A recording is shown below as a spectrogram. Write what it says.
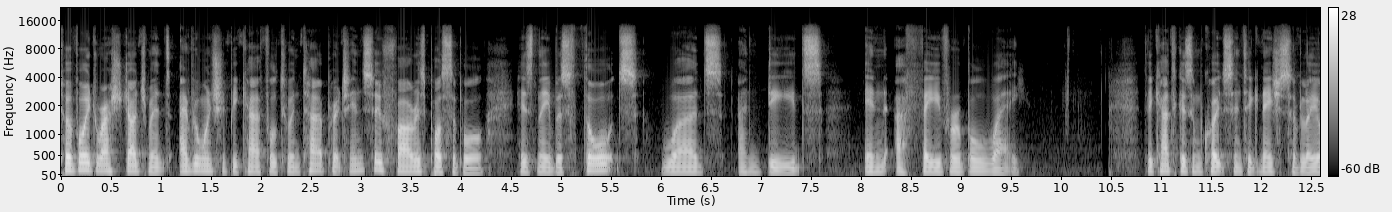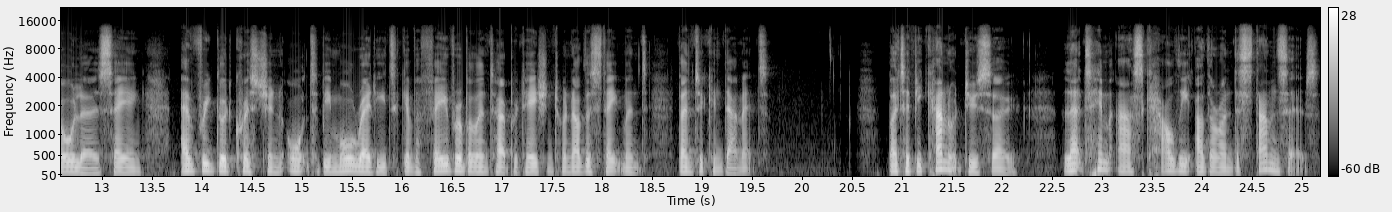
To avoid rash judgment, everyone should be careful to interpret in so far as possible his neighbour's thoughts, words, and deeds in a favourable way. The Catechism quotes St. Ignatius of Loyola as saying, Every good Christian ought to be more ready to give a favourable interpretation to another statement than to condemn it. But if he cannot do so, let him ask how the other understands it.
